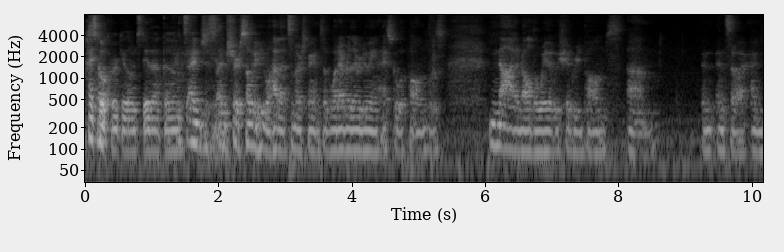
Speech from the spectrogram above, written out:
High school so- curriculums do that though. it's, I just I'm sure so many people have that similar experience of whatever they were doing in high school with poems was not at all the way that we should read poems. Um, and, and so I, I'm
